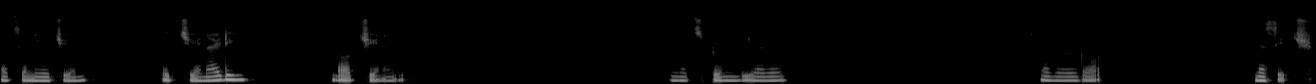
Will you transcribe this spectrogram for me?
Let's say new chain with chain id dot chain id let's print the error. Error dot message.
